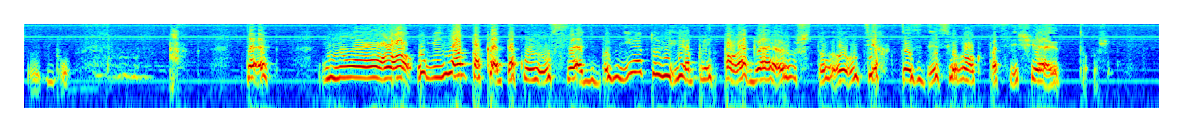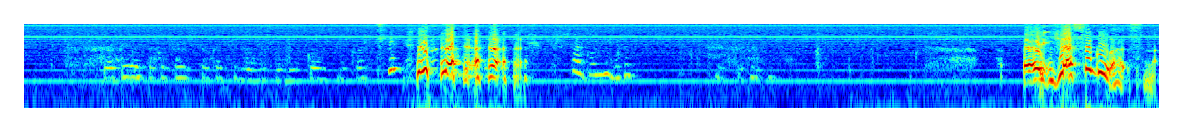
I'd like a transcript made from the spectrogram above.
судьбу. Но у меня пока такой усадьбы нету, и я предполагаю, что у тех, кто здесь урок посещает, тоже. Э, я согласна,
